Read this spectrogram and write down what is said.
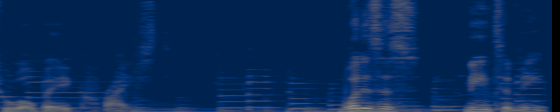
to obey Christ. What does this mean to me?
